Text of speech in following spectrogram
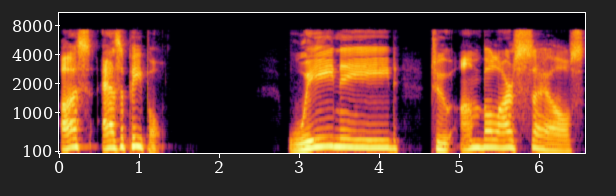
us as a people, we need to humble ourselves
